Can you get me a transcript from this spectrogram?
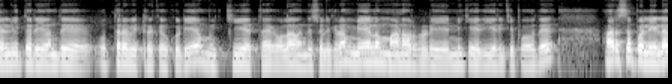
கல்வித்துறை வந்து உத்தரவிட்டிருக்கக்கூடிய முக்கிய தகவலாக வந்து சொல்லிக்கிறோம். மேலும் மாணவர்களுடைய எண்ணிக்கை அதிகரிக்க போகுது. அரசு பள்ளியில்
